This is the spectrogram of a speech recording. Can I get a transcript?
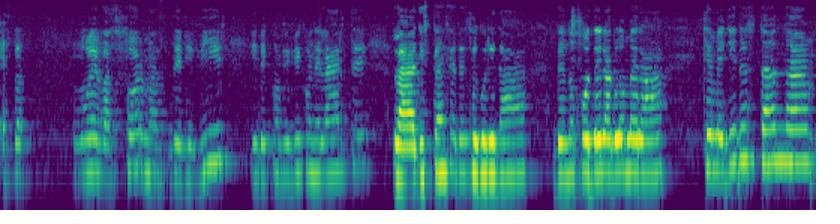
estas nuevas formas de vivir y de convivir con el arte, la distancia de seguridad, de no poder aglomerar, ¿qué medidas están uh,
